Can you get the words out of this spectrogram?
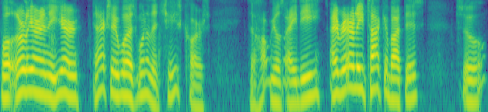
Well, earlier in the year, it actually was one of the chase cars the Hot Wheels ID. I rarely talk about this, so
